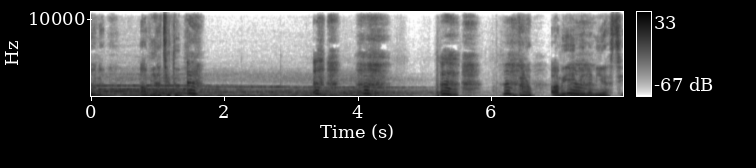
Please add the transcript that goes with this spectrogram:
পেও না। আমি আছি তো। দাঁড়াও, আমি ইনহেলার নিয়ে আসছি।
